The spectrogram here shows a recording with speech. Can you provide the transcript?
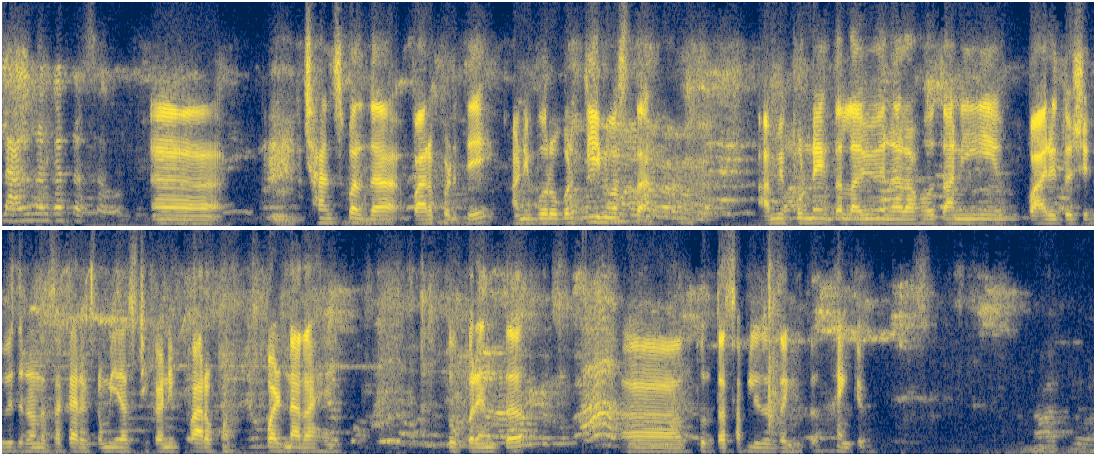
लाल रंगात असावं. छान स्पर्धा पार पडते. आणि बरोबर तीन वाजता आम्ही पुन्हा एकदा लाईव्ह येणार आहोत आणि पारितोषिक वितरणाचा कार्यक्रम याच ठिकाणी पार पडणार आहे. तोपर्यंत तुर्तास आपली जाता घेतो. थँक्यू Thank you.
